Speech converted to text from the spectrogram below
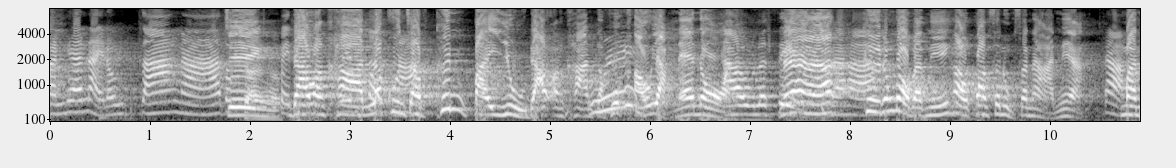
มันแค่ไหนเราจ้างนะจริงเป็นดาวอังคารเป็นแล้วคุณจะขึ้นไปอยู่ดาวอังคารกับอุ๊ยพวกเขาอย่างแน่นอนเอาละสินะฮะนะคะ คือต้องบอกแบบนี้ค่ะความสนุกสนานเนี่ย ค่ะมัน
